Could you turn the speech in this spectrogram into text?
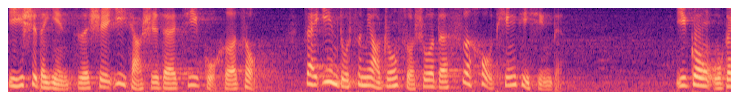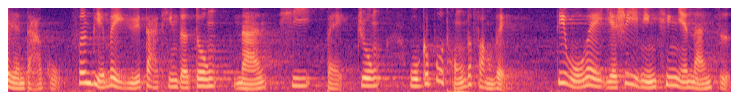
仪式的引子是一小时的击鼓合奏，在印度寺庙中所说的寺后厅进行的。一共五个人打鼓，分别位于大厅的东南西北中五个不同的方位。第五位也是一名青年男子，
